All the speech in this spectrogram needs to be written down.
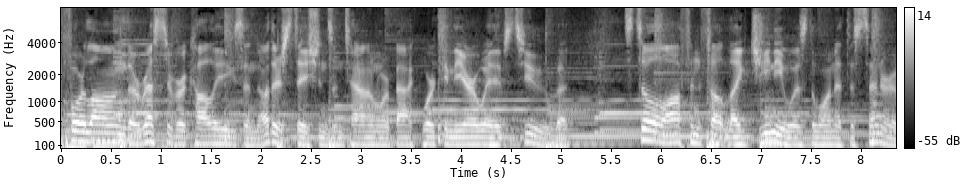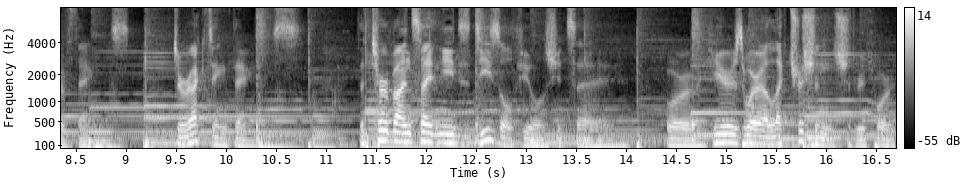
Before long, the rest of her colleagues and other stations in town were back working the airwaves too, but it still often felt like Genie was the one at the center of things, directing things. The turbine site needs diesel fuel, she'd say, or here's where electricians should report.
